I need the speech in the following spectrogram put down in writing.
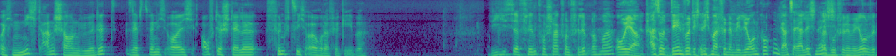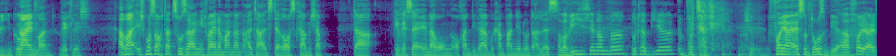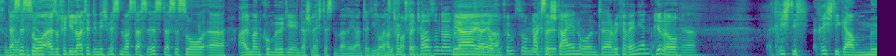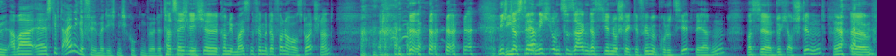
euch nicht anschauen würdet, selbst wenn ich euch auf der Stelle 50 Euro dafür gebe? Wie hieß der Filmvorschlag von Philipp nochmal? Oh ja, also den würde ich nicht mal für eine Million gucken, ganz ehrlich nicht. Na gut, für eine Million würde ich ihn gucken. Nein, Mann, wirklich. Aber ich muss auch dazu sagen, ich war in einem anderen Alter, als der rauskam. Ich habe da gewisse Erinnerungen auch an die Werbekampagnen und alles. Aber wie hieß der Name? Butterbier? Butterbier. Feuereis und Dosenbier. Ah, Feuereis und das ist so, Dosenbier. also für die Leute, die nicht wissen, was das ist, das ist so äh, Allmann-Komödie in der schlechtesten Variante, die So man sich Anfang vorstellen 2000er, kann. ne? Ja, ja, 2005 so um ja. Axel. Stein und äh, Rick Avanian. Genau. Ja. Richtig, richtiger Müll. Aber äh, es gibt einige Filme, die ich nicht gucken würde. Tatsächlich äh, kommen die meisten Filme davon auch aus Deutschland. nicht, dass wir, nicht um zu sagen, dass hier nur schlechte Filme produziert werden, was ja durchaus stimmt. Ja. Ähm,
